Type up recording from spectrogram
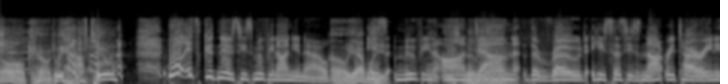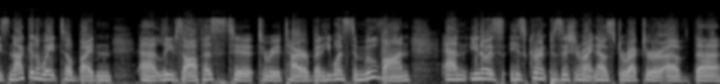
oh, count. Do we have to? Well, it's good news. He's moving on, you know. Oh, yeah. Well, he's he- moving on moving down on. the road. He says he's not retiring. He's not going to wait till Biden uh, leaves office to, to retire, but he wants to move on. And, you know, his, his current position right now is director of the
